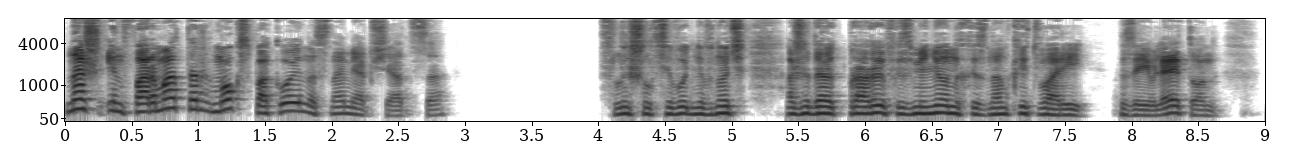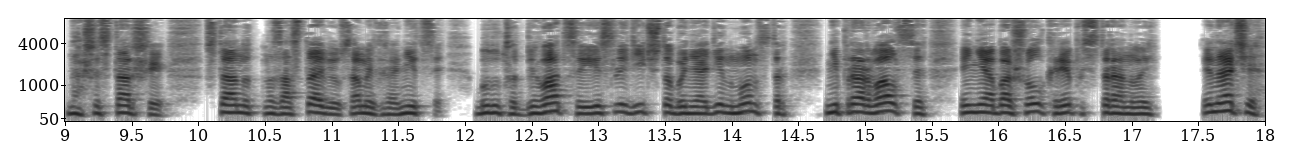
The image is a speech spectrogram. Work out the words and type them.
наш информатор мог спокойно с нами общаться. «Слышал, сегодня в ночь ожидают прорыв измененных изнанкой тварей», — заявляет он. «Наши старшие встанут на заставе у самой границы, будут отбиваться и следить, чтобы ни один монстр не прорвался и не обошел крепость стороной. Иначе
